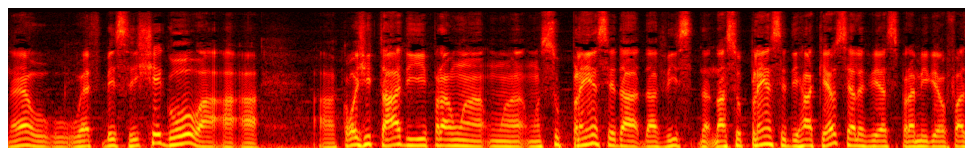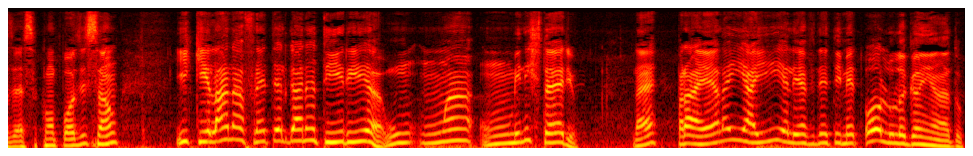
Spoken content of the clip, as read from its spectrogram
né, o, o FBC, chegou a, a, a, a cogitar de ir para uma, uma, uma, suplência da, da, vice, da, da suplência de Raquel, se ela viesse para Miguel fazer essa composição e que lá na frente ele garantiria um, uma, um ministério, né, para ela e aí ele evidentemente ou Lula ganhando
